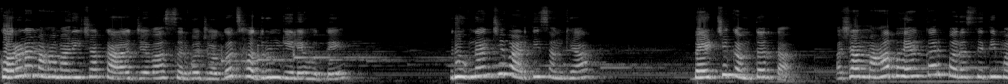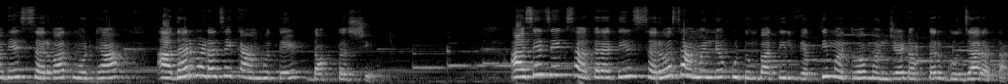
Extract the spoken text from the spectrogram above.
कोरोना महामारीच्या काळात जेव्हा सर्व जगच हदरून गेले होते रुग्णांची वाढती संख्या बेडची कमतरता अशा महाभयंकर परिस्थितीमध्ये सर्वात मोठ्या आधारवडाचे काम होते डॉक्टर्सचे. असेच एक साताऱ्यातील सर्वसामान्य कुटुंबातील व्यक्तिमत्व म्हणजे डॉक्टर गुलजार अतार.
